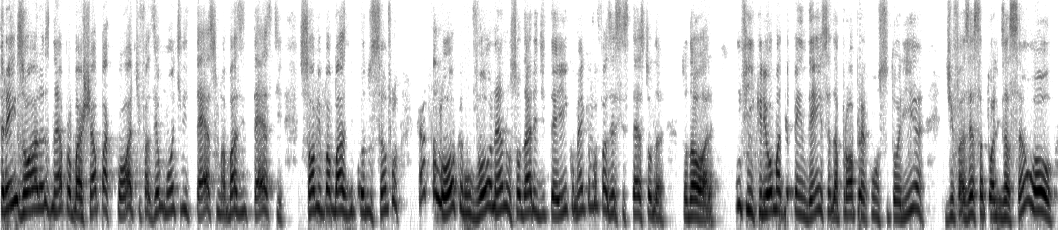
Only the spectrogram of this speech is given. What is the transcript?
três horas né, para baixar o pacote, fazer um monte de teste, uma base de teste, sobe para a base de produção. Falou, cara, tá louco, eu não vou, né? Não sou da área de TI, como é que eu vou fazer esses testes toda, toda hora? Enfim, criou uma dependência da própria consultoria de fazer essa atualização ou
